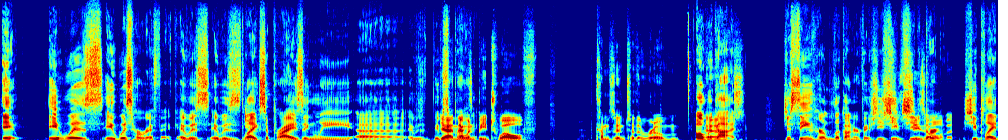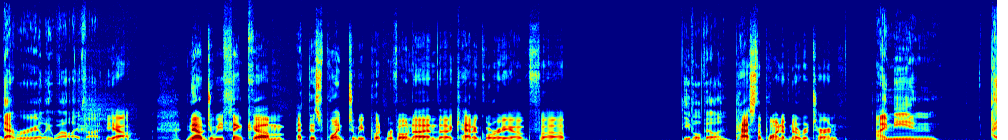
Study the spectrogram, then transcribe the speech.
it it was it was horrific. It was it was like surprisingly uh it was, it was yeah, and then when. B twelve comes into the room. Oh my God. just seeing her look on her face, she she, She she sees per- all of it. She played that really well, I thought. Yeah. Now, do we think um, at this point do we put Ravonna in the category of uh, Evil villain. past the point of no return? I mean, I,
